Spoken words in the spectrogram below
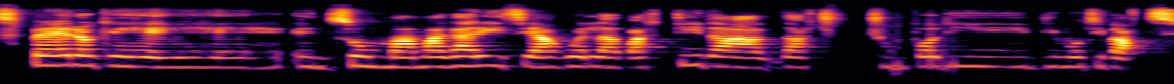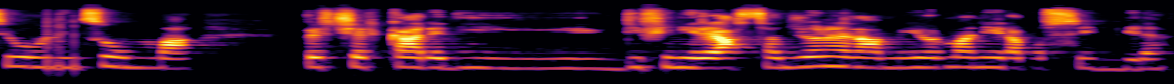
spero che insomma magari sia quella partita a darci un po' di, di motivazione insomma per cercare di, di finire la stagione nella miglior maniera possibile.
